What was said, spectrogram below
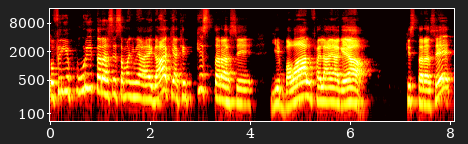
तो फिर ये पूरी तरह से समझ में आएगा कि आखिर किस तरह से ये बवाल फैलाया गया। किस तरह से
